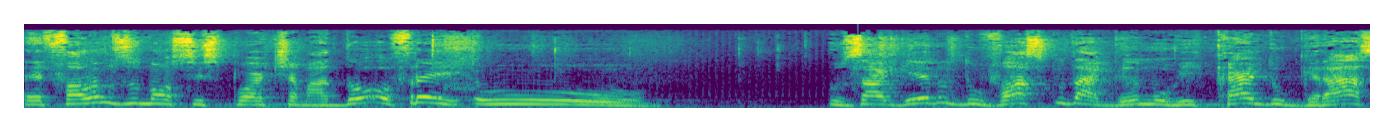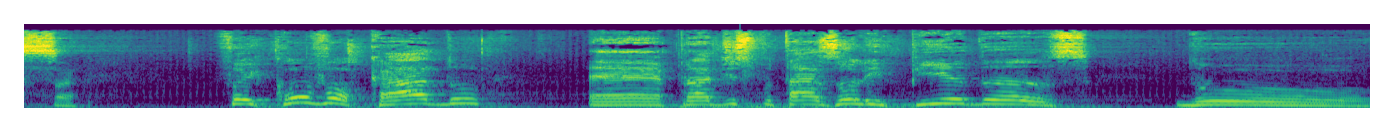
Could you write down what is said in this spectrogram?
é, Falamos do nosso esporte amador. Ô, Frei, o o zagueiro do Vasco da Gama, o Ricardo Graça, foi convocado é, para disputar as Olimpíadas do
